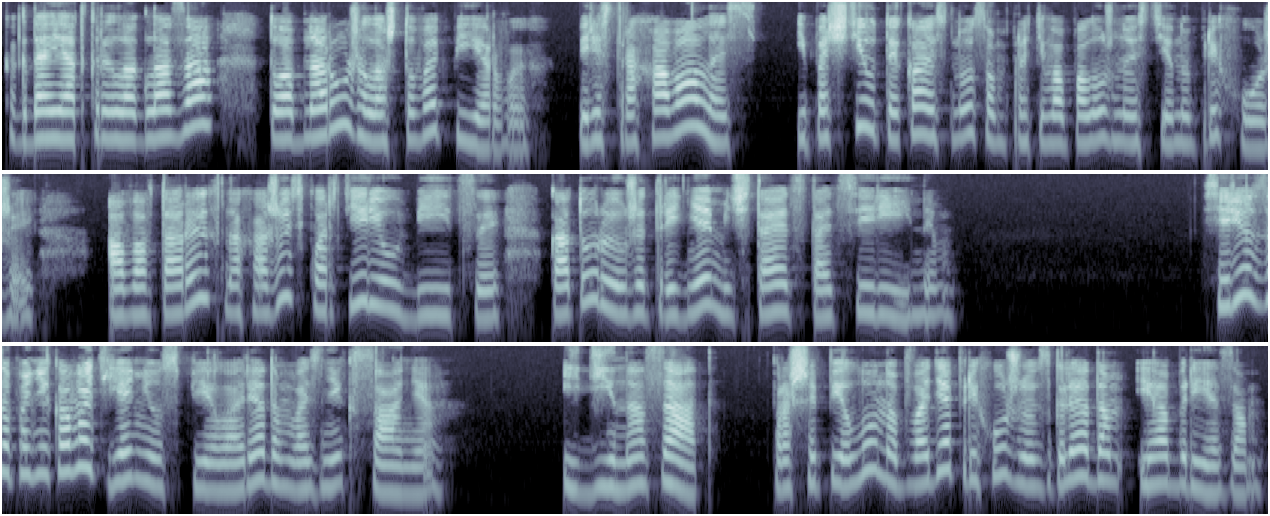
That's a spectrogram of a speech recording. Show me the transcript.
Когда я открыла глаза, то обнаружила, что, во-первых, перестраховалась и почти утыкаюсь носом в противоположную стену прихожей, а во-вторых, нахожусь в квартире убийцы, который уже три дня мечтает стать серийным. Серьезно запаниковать я не успела, рядом возник Саня. «Иди назад!» – прошипел он, обводя прихожую взглядом и обрезом.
